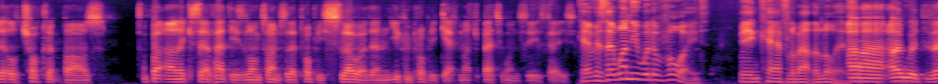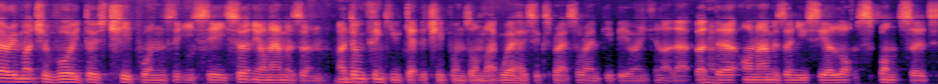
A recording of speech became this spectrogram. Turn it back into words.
little chocolate bars. But uh, like I say, I've had these a long time, so they're probably slower than you can probably get much better ones these days. Kev, is there one you would avoid? Being careful about the lawyers? Uh, I would very much avoid those cheap ones that you see, certainly on Amazon. Mm. I don't think you get the cheap ones on like Warehouse Express or MPB or anything like that. But no. on Amazon, you see a lot of sponsored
